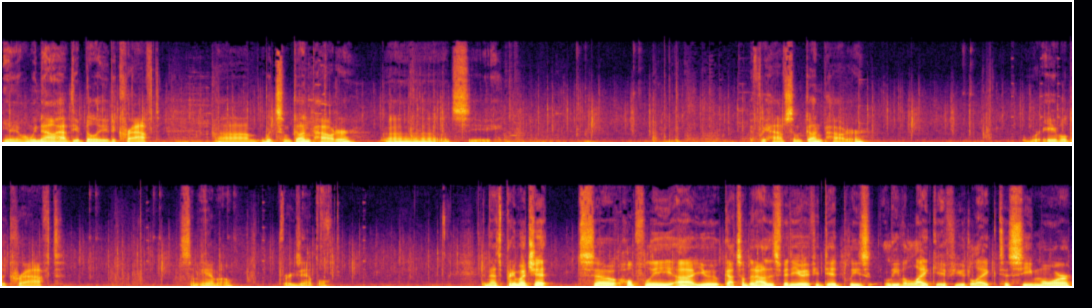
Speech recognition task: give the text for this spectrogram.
you know, we now have the ability to craft um, with some gunpowder. Uh, let's see. If we have some gunpowder, we're able to craft some ammo, for example. And that's pretty much it. So hopefully uh, you got something out of this video. If you did, please leave a like. If you'd like to see more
